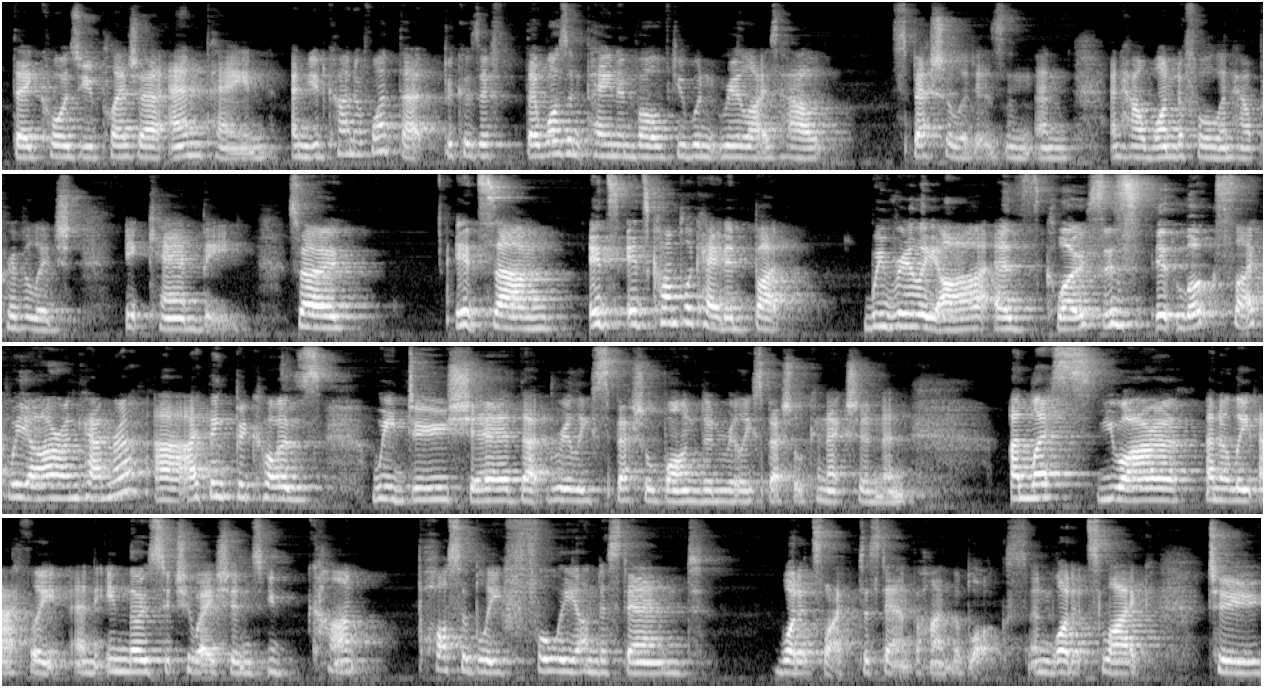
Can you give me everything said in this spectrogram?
they cause you pleasure and pain. And you'd kind of want that because if there wasn't pain involved, you wouldn't realize how special it is and, and, and how wonderful and how privileged it can be. So it's, um, it's, it's complicated, but we really are as close as it looks like we are on camera. Uh, I think because we do share that really special bond and really special connection. And unless you are an elite athlete and in those situations, you can't possibly fully understand what it's like to stand behind the blocks and what it's like to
